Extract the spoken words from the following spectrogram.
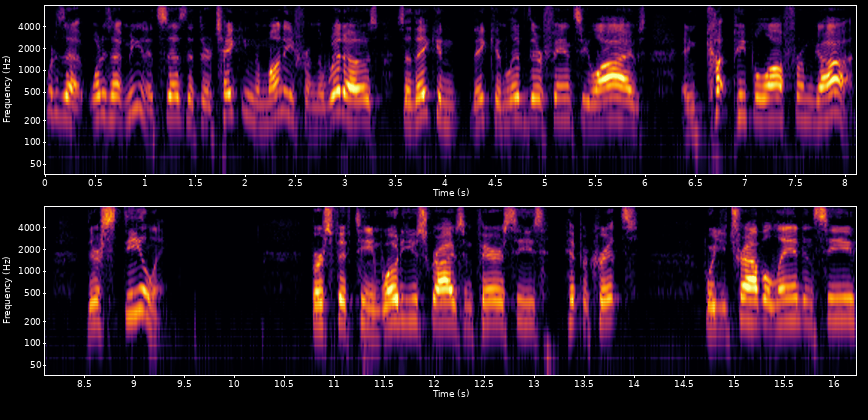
What does that what does that mean? It says that they're taking the money from the widows so they can they can live their fancy lives and cut people off from God. They're stealing. Verse 15 Woe to you, scribes and Pharisees, hypocrites, for you travel land and sea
